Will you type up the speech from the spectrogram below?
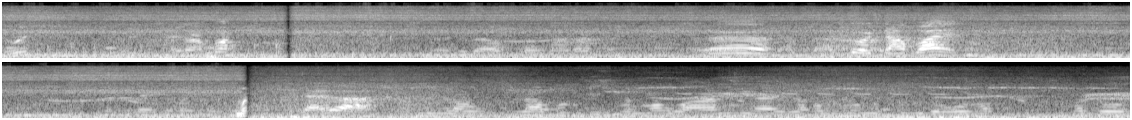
เฮ้ยไอ้ดำวะเออ ตัวจับไว้ใช่ป่ะเราเราเพิ่งถึงมันเมื่อวานนี่ไงเราก็เพิ่งเพิ่งโดนมันโดน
